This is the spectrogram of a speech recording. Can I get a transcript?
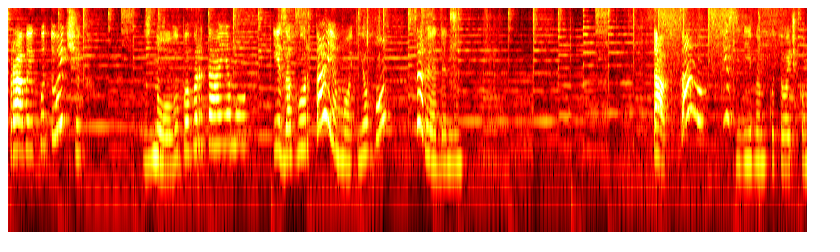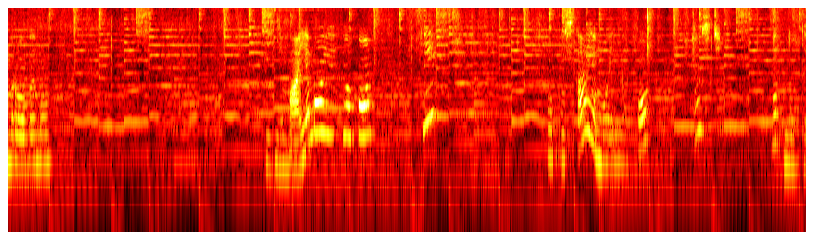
правий куточок знову повертаємо і загортаємо його всередину. Так з лівим куточком робимо. Піднімаємо його і опускаємо його ось вовнутрь.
